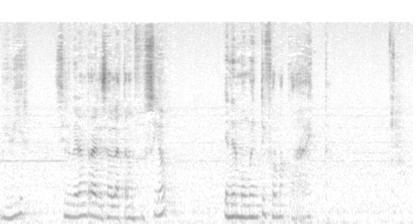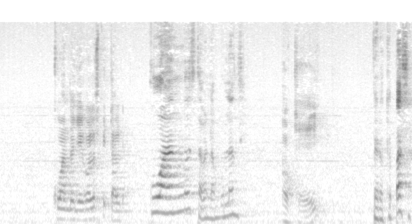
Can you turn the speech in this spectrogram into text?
vivir si le hubieran realizado la transfusión en el momento y forma correcta. Cuando llegó al hospital, Cuando estaba en la ambulancia. ok. Pero ¿qué pasa?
